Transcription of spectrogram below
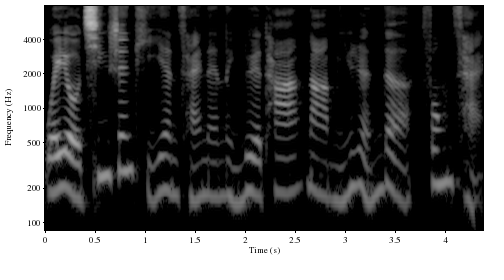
唯有亲身体验才能领略它那迷人的风采。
